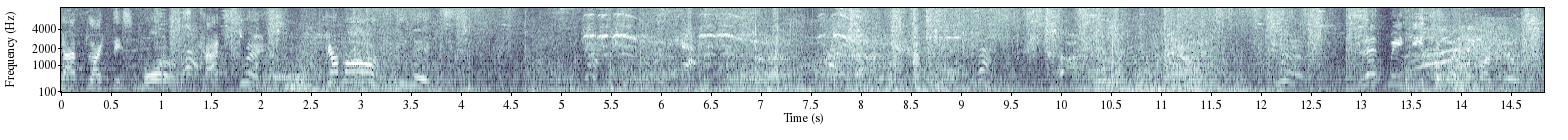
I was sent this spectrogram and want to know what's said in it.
that like this moron's catchphrase? Come on, Fenyx! Let me teach you a thing or two.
